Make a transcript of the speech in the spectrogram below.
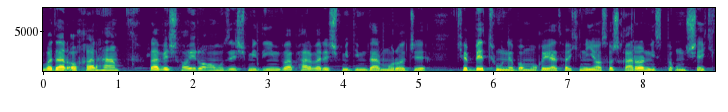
و در آخر هم روش هایی رو آموزش میدیم و پرورش میدیم در مراجع که بتونه با موقعیت هایی که نیازهاش قرار نیست به اون شکل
